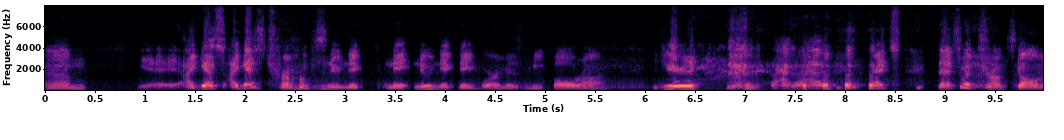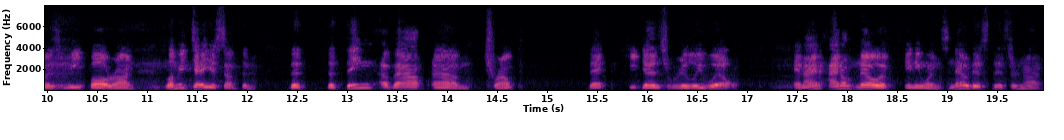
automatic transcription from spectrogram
Um, I guess I guess Trump's new nick, ni- new nickname for him is Meatball Ron. Did you hear that? that's that's what Trump's calling him is Meatball Ron. Let me tell you something. The the thing about um, Trump that he does really well and I, I don't know if anyone's noticed this or not.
